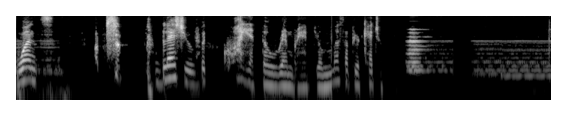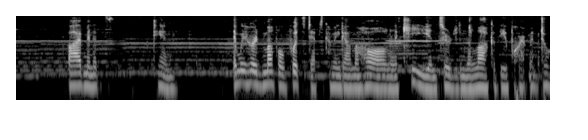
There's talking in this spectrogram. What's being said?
Once, Bless you, but quiet though, Rembrandt. You'll muss up your ketchup. Five minutes, ten. Then we heard muffled footsteps coming down the hall and a key inserted in the lock of the apartment door.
